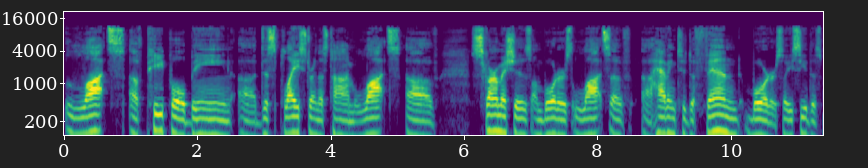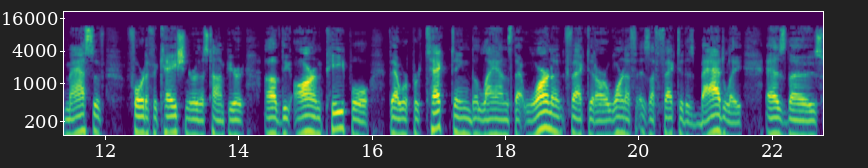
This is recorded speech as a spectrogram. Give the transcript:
lots of people being uh, displaced during this time, lots of skirmishes on borders, lots of uh, having to defend borders. So you see this massive fortification during this time period of the armed people that were protecting the lands that weren't affected or weren't as affected as badly as those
